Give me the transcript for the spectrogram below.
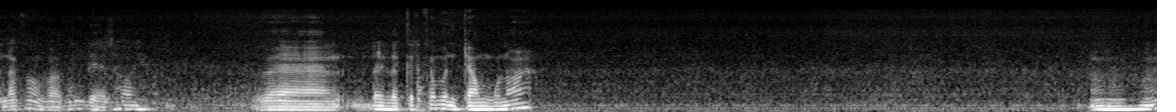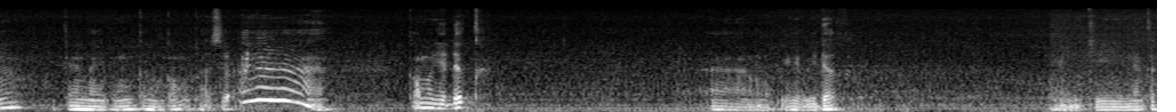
nó có vài vấn đề thôi. Và đây là kết cấu bên trong của nó. Ừ uh -huh. cái này cũng từng có một thời sửa à có một dây đất à một cái bị đất hèn chi nó kết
